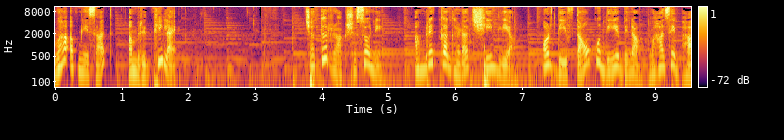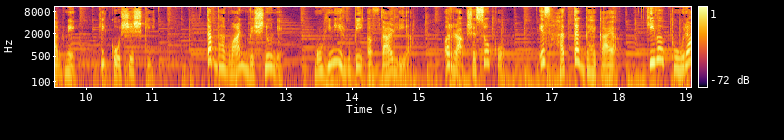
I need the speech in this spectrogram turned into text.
वह अपने साथ अमृत भी लाए। चतुर राक्षसों ने अमृत का घड़ा छीन लिया और देवताओं को दिए बिना वहाँ से भागने की कोशिश की। तब भगवान विष्णु ने मोहिनी रूपी अवतार लिया और राक्षसों को इस हद तक बहकाया। कि वह पूरा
